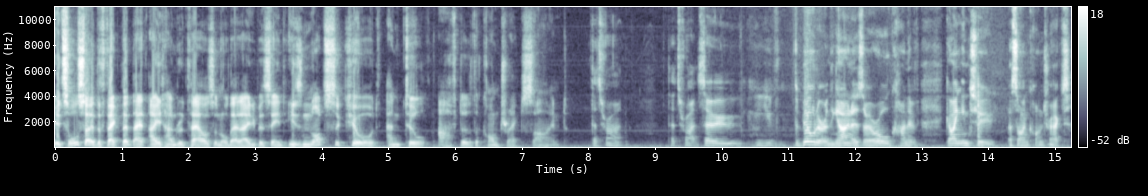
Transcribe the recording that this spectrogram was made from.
It's also the fact that that 800,000 or that 80% is not secured until after the contract signed. That's right. That's right. So you, the builder and the owners are all kind of going into a signed contract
